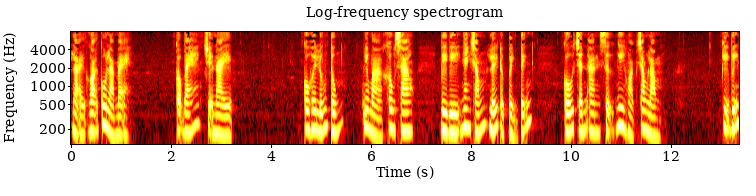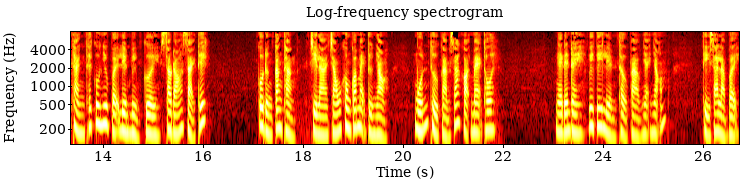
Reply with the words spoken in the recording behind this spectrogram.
lại gọi cô là mẹ? Cậu bé, chuyện này... Cô hơi lúng túng, nhưng mà không sao. vì vì nhanh chóng lấy được bình tĩnh, cố chấn an sự nghi hoặc trong lòng. Kỵ Vĩnh Thành thấy cô như vậy liền mỉm cười, sau đó giải thích. Cô đừng căng thẳng, chỉ là cháu không có mẹ từ nhỏ, muốn thử cảm giác gọi mẹ thôi. Nghe đến đây Vi Vi liền thở vào nhẹ nhõm. Thì ra là vậy,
